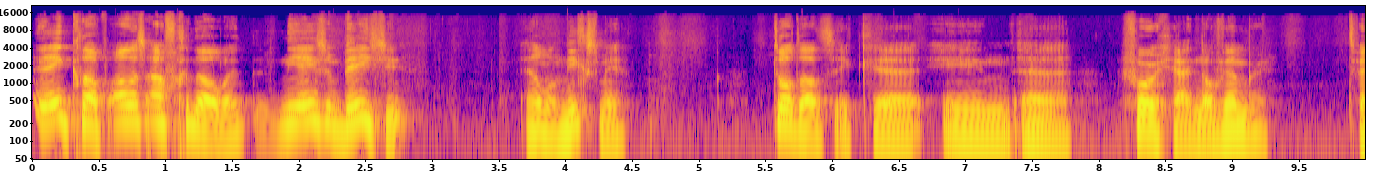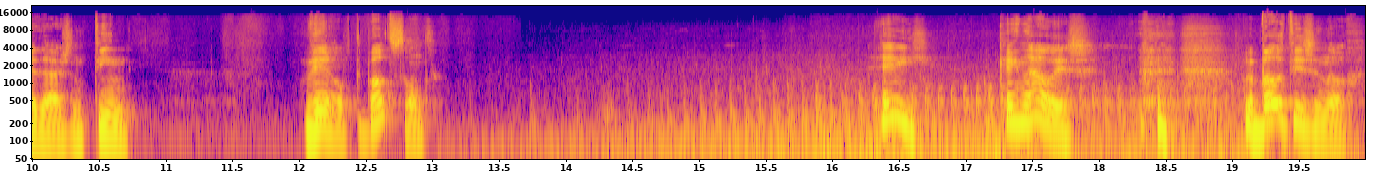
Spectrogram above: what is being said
In één klap alles afgenomen. Niet eens een beetje. Helemaal niks meer. Totdat ik uh, in uh, vorig jaar, november 2010, weer op de boot stond. Hé, hey, kijk nou eens. mijn boot is er nog.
